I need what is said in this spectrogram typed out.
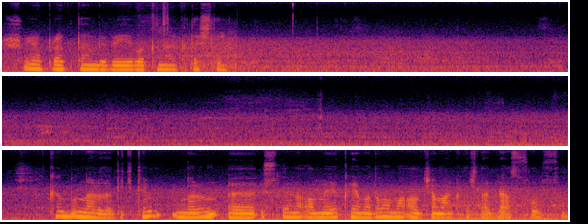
Şu yapraktan bebeğe bakın arkadaşlarım. Bakın bunları da diktim. Bunların e, üstlerini almaya kıyamadım ama alacağım arkadaşlar biraz soğusun.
